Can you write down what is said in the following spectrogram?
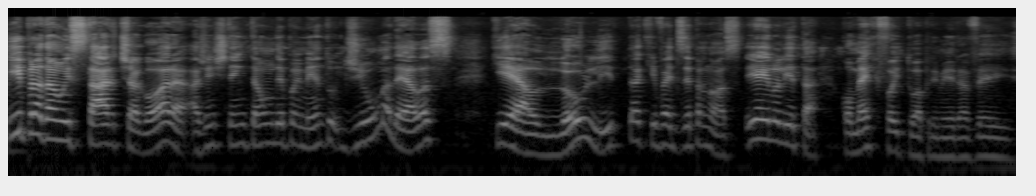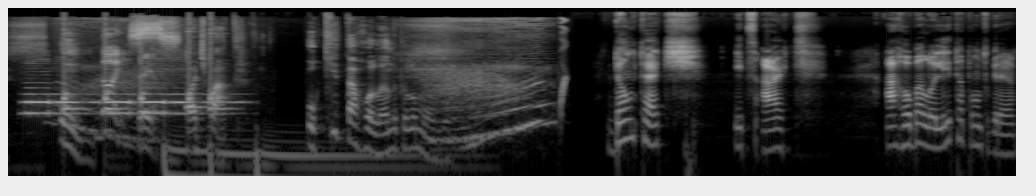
E pra dar um start agora, a gente tem então um depoimento de uma delas, que é a Lolita, que vai dizer pra nós. E aí, Lolita, como é que foi tua primeira vez? Um, Dois. três. Pode quatro. O que tá rolando pelo mundo? Don't touch, it's art. Arroba lolita.gram.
